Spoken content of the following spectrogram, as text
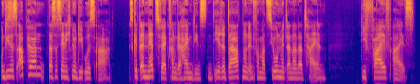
Und dieses Abhören, das ist ja nicht nur die USA. Es gibt ein Netzwerk von Geheimdiensten, die ihre Daten und Informationen miteinander teilen. Die Five Eyes.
